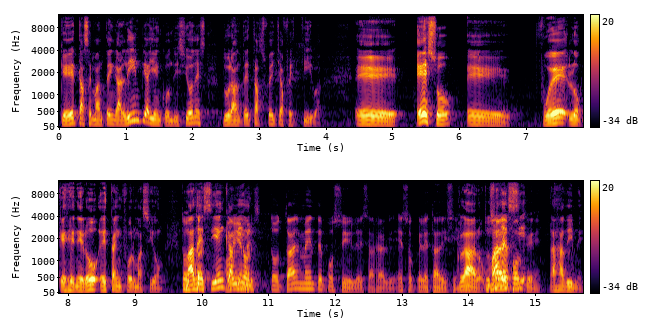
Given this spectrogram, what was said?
que ésta se mantenga limpia y en condiciones durante estas fechas festivas. Eh, eso eh, fue lo que generó esta información. más de 100 camiones. totalmente posible esa realidad, eso que le está diciendo. Claro. ¿Tú sabes por qué? Ajá, dime.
